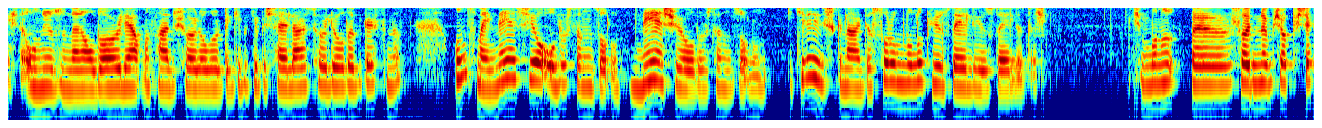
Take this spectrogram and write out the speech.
İşte onun yüzünden oldu, öyle yapmasaydı şöyle olurdu gibi gibi şeyler söylüyor olabilirsiniz. Unutmayın ne yaşıyor olursanız olun, ne yaşıyor olursanız olun. İkili ilişkilerde sorumluluk %50 %50'dir. Şimdi bunu e, söylediğinde birçok kişi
